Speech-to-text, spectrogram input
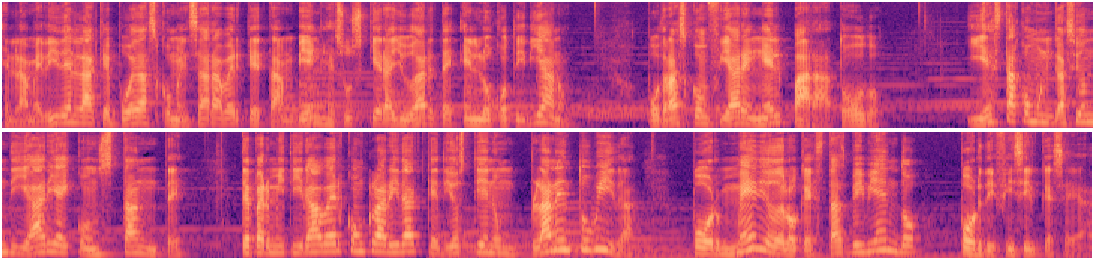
en la medida en la que puedas comenzar a ver que también Jesús quiere ayudarte en lo cotidiano, podrás confiar en Él para todo. Y esta comunicación diaria y constante te permitirá ver con claridad que Dios tiene un plan en tu vida por medio de lo que estás viviendo, por difícil que sea.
